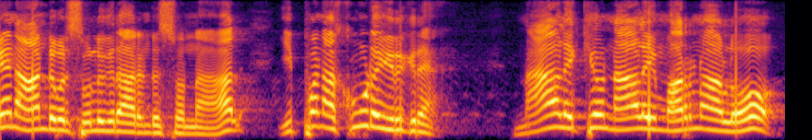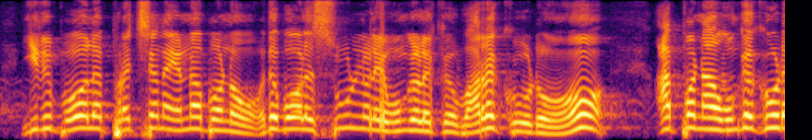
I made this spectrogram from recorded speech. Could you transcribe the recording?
ஏன் ஆண்டவர் சொல்லுகிறார் என்று சொன்னால் இப்போ நான் கூட இருக்கிறேன். நாளைக்கோ நாளை மறுநாளோ இது போல பிரச்சனை என்ன பண்ணும்? இது போல சூழ்நிலை உங்களுக்கு வரக்கூடும். அப்போ நான் உங்கள் கூட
